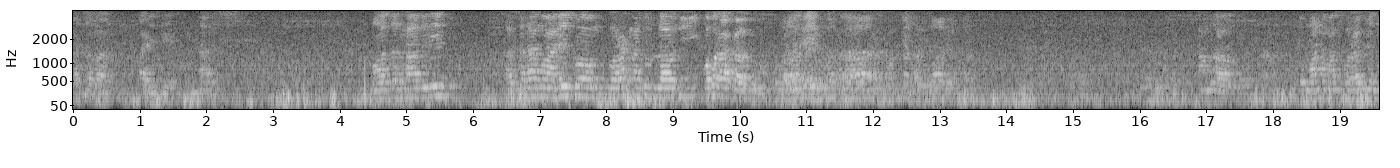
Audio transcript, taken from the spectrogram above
كسبت أيدي الناس. মহাজাল হাজিরিন, আসসালামু আলাইকুম ওয়া রাহমাতুল্লাহি আমরা জুমার নামাজ পড়ার জন্য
